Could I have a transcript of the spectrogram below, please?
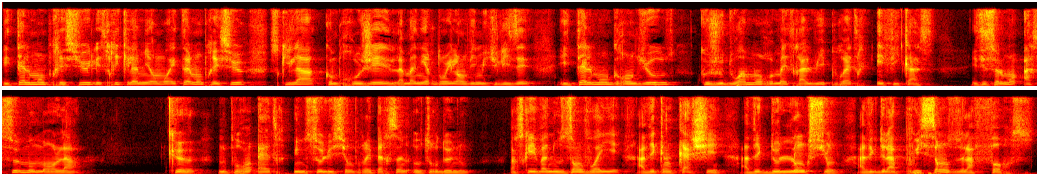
est tellement précieux, l'esprit qu'il a mis en moi est tellement précieux, ce qu'il a comme projet, la manière dont il a envie de m'utiliser est tellement grandiose que je dois m'en remettre à lui pour être efficace. Et c'est seulement à ce moment-là que nous pourrons être une solution pour les personnes autour de nous. Parce qu'il va nous envoyer avec un cachet, avec de l'onction, avec de la puissance, de la force.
